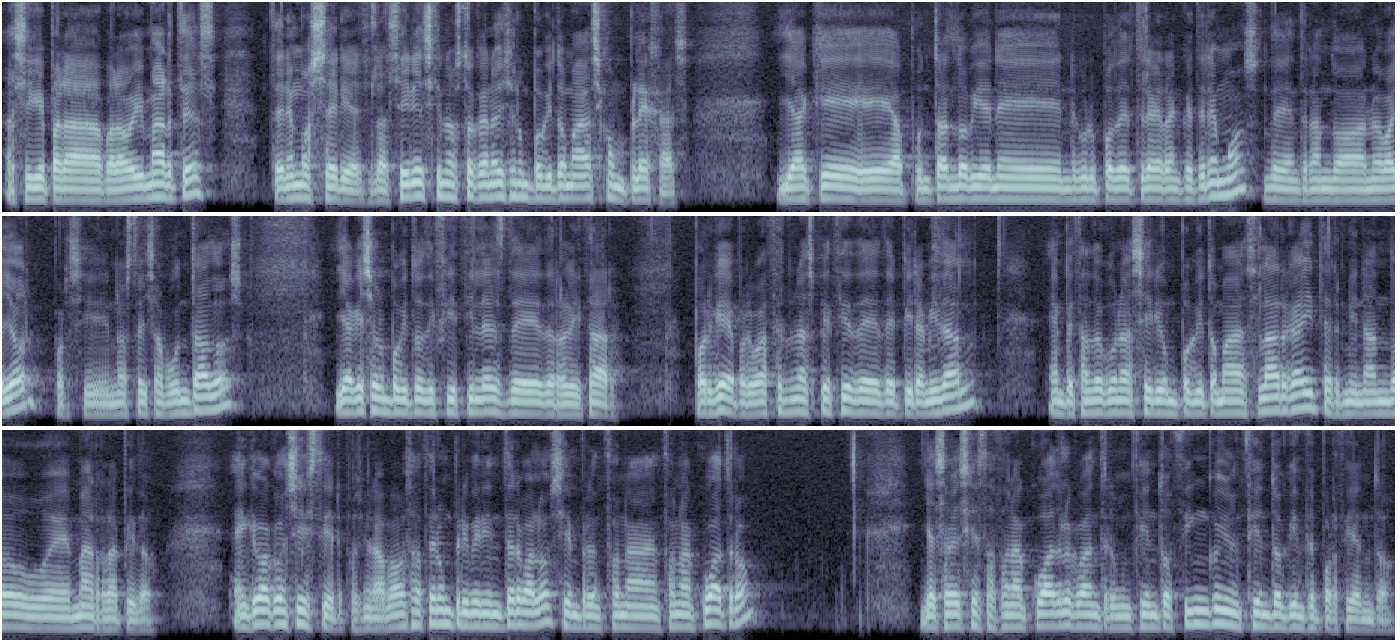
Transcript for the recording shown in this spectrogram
Así que para, hoy martes tenemos series. Las series que nos tocan hoy son un poquito más complejas, ya que eh, apuntando bien en el grupo de Telegram que tenemos, de Entrando a Nueva York, por si no estáis apuntados, ya que son un poquito difíciles de, realizar. ¿Por qué? Porque va a hacer una especie de, de, piramidal, empezando con una serie un poquito más larga y terminando eh, más rápido. ¿En qué va a consistir? Pues mira, vamos a hacer un primer intervalo, siempre en zona, en zona 4. Ya sabéis que esta zona 4 va entre un 105 y un 115%.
